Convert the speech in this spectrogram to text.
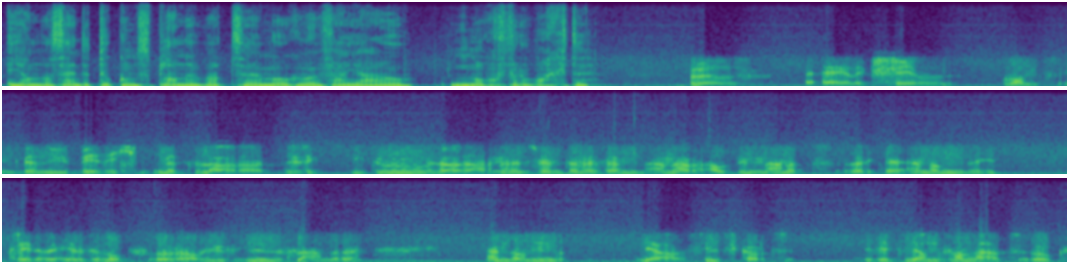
Jan, wat zijn de toekomstplannen? Wat eh, mogen we van jou nog verwachten? Wel, eigenlijk veel, want ik ben nu bezig met Laura, dus ik, ik doe Laura haar management en we zijn aan haar album aan het werken en dan treden we heel veel op, overal in, in Vlaanderen. En dan, ja, sinds kort zit Jan van Laat ook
